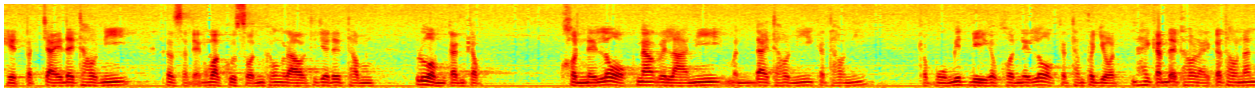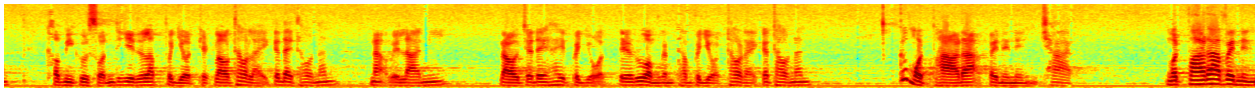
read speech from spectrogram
เหตุปัจจัยได้เท่านี้ ก็แสดงว่ากุศลของเราที่จะได้ทำร่วมกันกับคนในโลกณเวลานี้มันได้เท่านี้ก็เท่านี้ กับหมู่มิตรดีกับคนในโลกจะทำประโยชน์ให้กันได้เท่าไหร่ก็เท่านั้น เขามีกุศลที่จะได้รับประโยชน์จากเราเท่าไหร่ก็ได้เท่านั้น ณเวลานี้เราจะได้ให้ประโยชน์ได้ร่วมกันทำประโยชน์เท่าไหร่ก็เท่านั้น ก็หมดภาระไปในหนึ่งชาติ หมดภาระไปหนึ่ง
